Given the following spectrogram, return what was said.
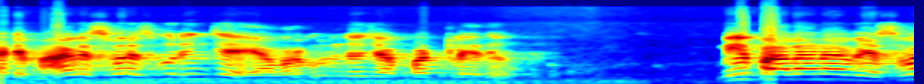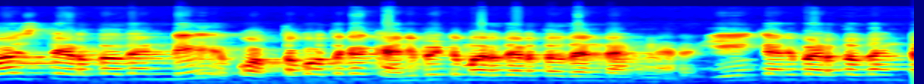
అంటే మా విశ్వాస గురించే ఎవరి గురించో చెప్పట్లేదు. మీ పలానా విశ్వాస తిడతదండి కొత్త కొత్తగా కనిపెట్టి మరి తిడతదండి అంటున్నాడు. ఏం కనిపెడతదంట?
